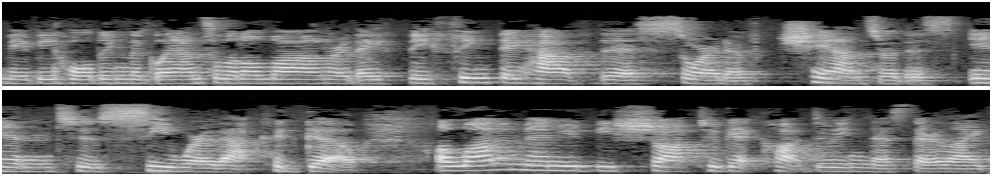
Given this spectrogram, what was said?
maybe holding the glance a little long or they, they think they have this sort of chance or this in to see where that could go. A lot of men you'd be shocked who get caught doing this. They're like,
